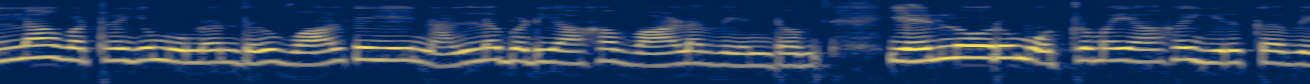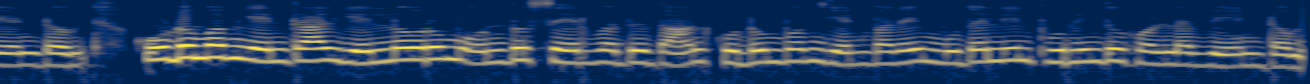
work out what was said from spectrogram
எல்லாவற்றையும் உணர்ந்து வாழ்க்கையை நல்லபடியாக வாழ வேண்டும். எல்லோரும் ஒற்றுமையாக இருக்க வேண்டும். குடும்பம் என்ற என்றால் எல்லோரும் ஒன்று சேர்வதுதான் குடும்பம் என்பதை முதலில் புரிந்து கொள்ள வேண்டும்.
